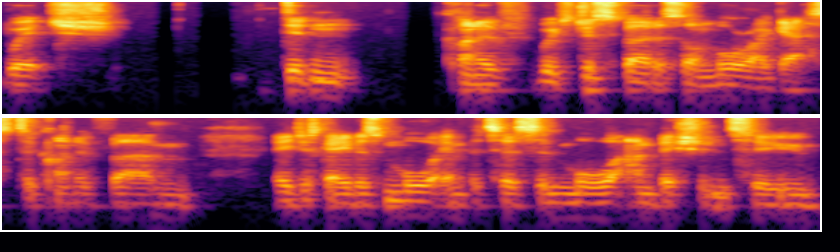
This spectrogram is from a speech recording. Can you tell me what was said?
which didn't kind of which just spurred us on more, I guess, to kind of um, it just gave us more impetus and more ambition to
